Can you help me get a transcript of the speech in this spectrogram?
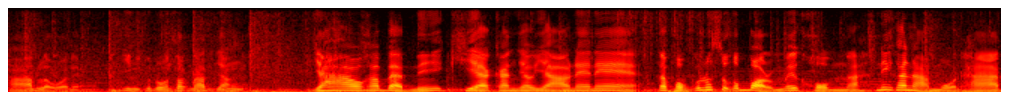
ฮาร์ดเหรอวะเนี่ยยิงกูโดนสักนัดยังยาวครับแบบนี้เคลียร์กันยาวๆ แน่ๆ แต่ผมก็รู้สึกว่าบอร์ดมันไม่คมนะ นี่ขนาดโหมดฮาร์ด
